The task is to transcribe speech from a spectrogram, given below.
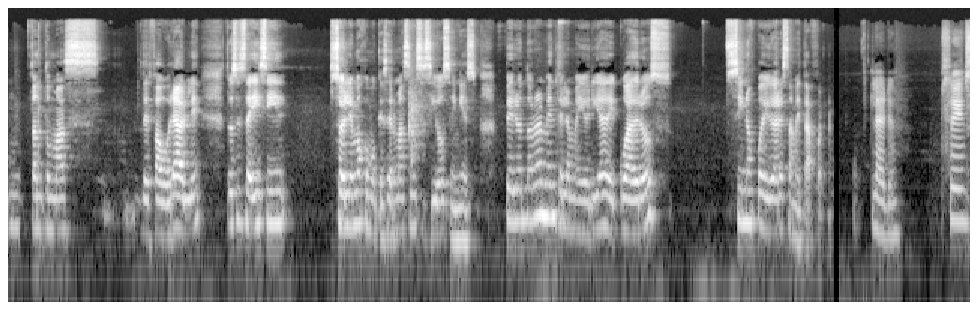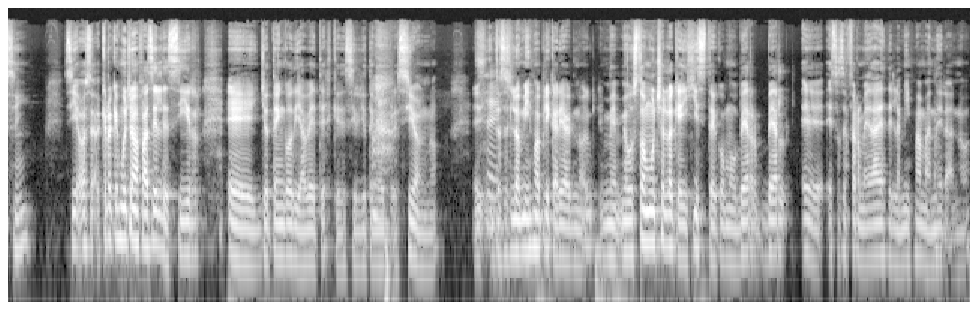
un tanto más desfavorable. Entonces ahí sí solemos como que ser más incisivos en eso. Pero normalmente la mayoría de cuadros sí nos puede ayudar esa metáfora. Claro. Sí. Sí. Sí, o sea, creo que es mucho más fácil decir eh, yo tengo diabetes que decir yo tengo depresión, ¿no? Eh, entonces lo mismo aplicaría, ¿no? Me, gustó mucho lo que dijiste, como ver, ver eh, estas enfermedades de la misma manera, ¿no?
